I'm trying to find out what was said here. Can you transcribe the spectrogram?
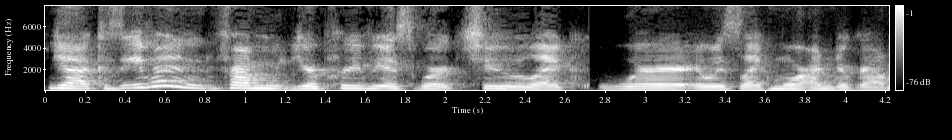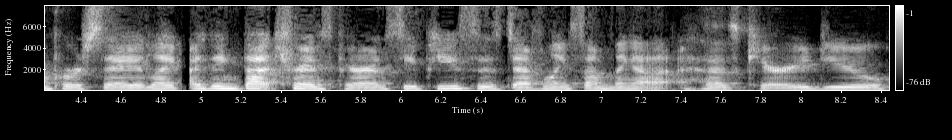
Yeah, because even from your previous work too, like where it was like more underground per se, like I think that transparency piece is definitely something that has carried you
